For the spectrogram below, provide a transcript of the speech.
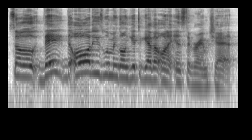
so they all these women gonna get together on an Instagram chat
